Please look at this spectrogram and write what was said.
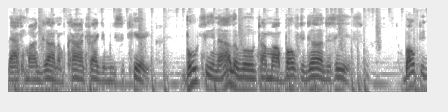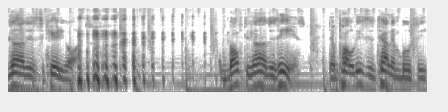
That's my gun. I'm contracted with security. Boosie in the other room talking about both the guns is his. Both the guns is security guards. both the guns is his. The police is telling Boosie,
